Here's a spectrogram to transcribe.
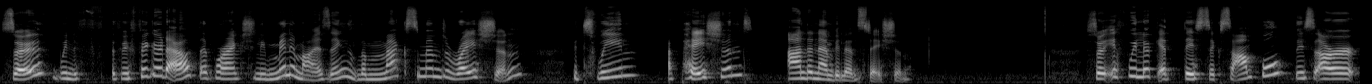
So we, we figured out that we're actually minimizing the maximum duration between a patient and an ambulance station. So if we look at this example, these are,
